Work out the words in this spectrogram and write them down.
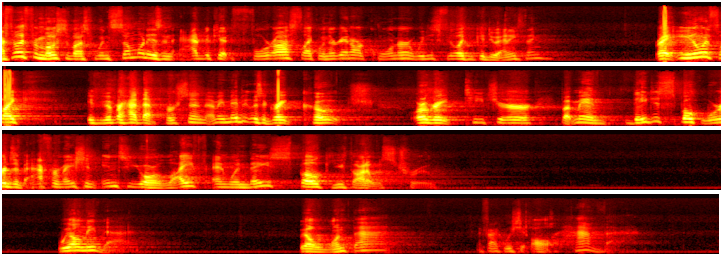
I feel like for most of us, when someone is an advocate for us, like when they're in our corner, we just feel like we could do anything. Right? You know, what it's like if you've ever had that person. I mean, maybe it was a great coach or a great teacher, but man, they just spoke words of affirmation into your life, and when they spoke, you thought it was true. We all need that. We all want that. In fact, we should all have that.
